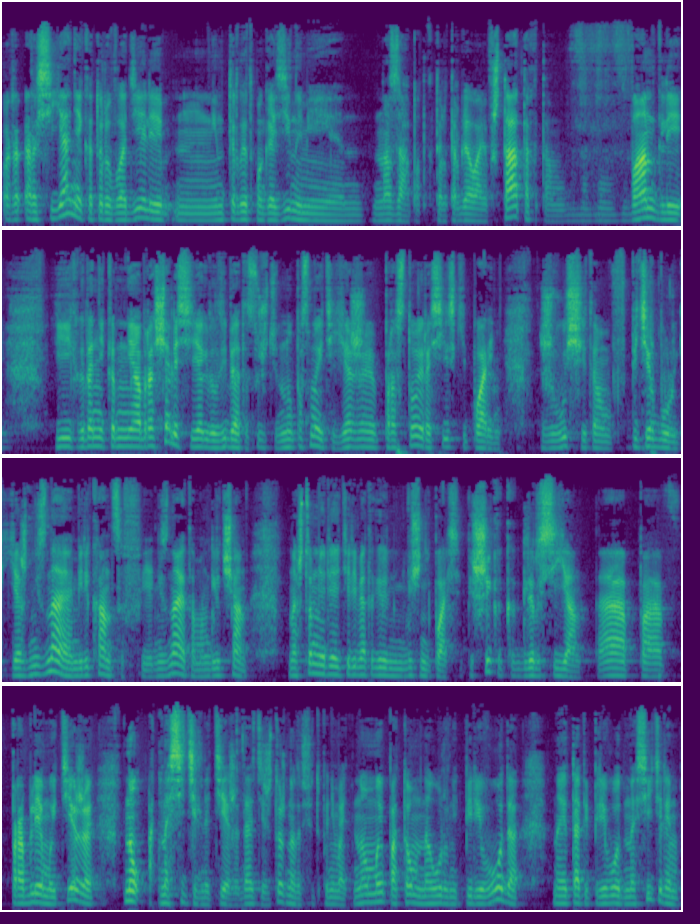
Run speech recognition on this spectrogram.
россияне, которые владели интернет-магазинами на Запад, которые торговали в Штатах, там, в, в Англии. И когда они ко мне обращались, я говорил, ребята, слушайте, ну посмотрите, я же простой российский парень, живущий там в Петербурге. Я же не знаю американцев, я не знаю там англичан. На что мне эти ребята говорили, вообще не парься, пиши как для россиян, да, по проблемы те же, ну, относительно те же, да, те же тоже надо все это понимать, но мы потом на уровне перевода, на этапе перевода носителем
